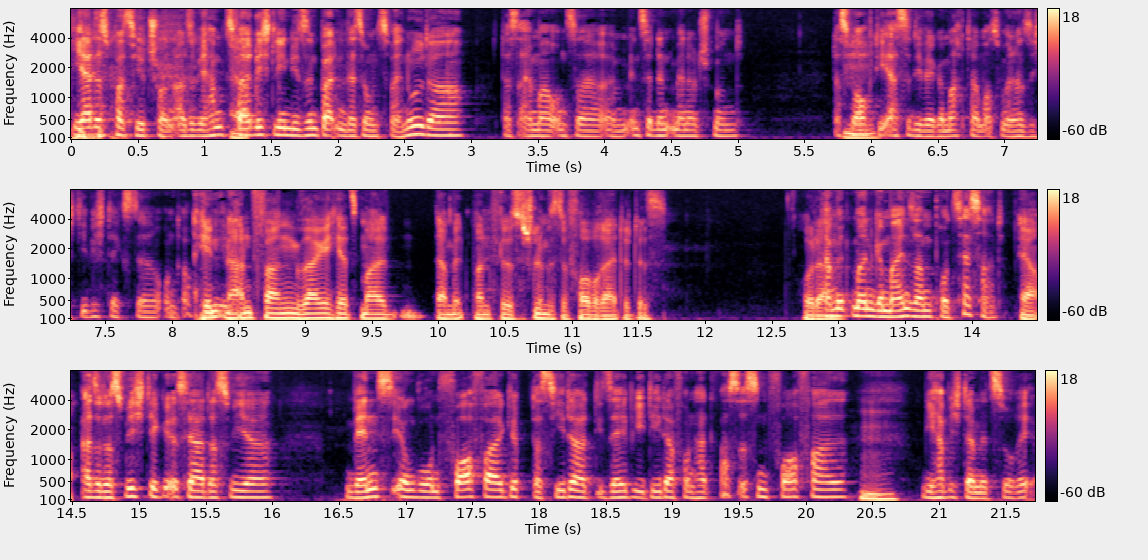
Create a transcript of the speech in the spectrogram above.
Ja, das passiert schon. Also wir haben zwei Richtlinien, die sind bald in Version 2.0 da. Das ist einmal unser ähm, Incident Management. Das war auch die erste, die wir gemacht haben, aus meiner Sicht die wichtigste. Und auch Hinten anfangen, sage ich jetzt mal, damit man fürs Schlimmste vorbereitet ist. Oder? damit man einen gemeinsamen Prozess hat. Ja. Also das Wichtige ist ja, dass wir, wenn es irgendwo einen Vorfall gibt, dass jeder dieselbe Idee davon hat, was ist ein Vorfall, wie habe ich damit re-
